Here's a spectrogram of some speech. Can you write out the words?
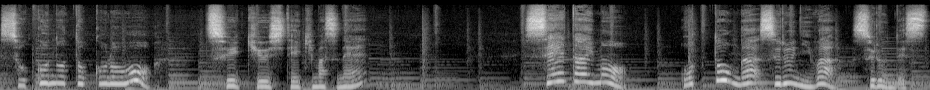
そこのところを追求していきますね。声帯も音がするにはするんです。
